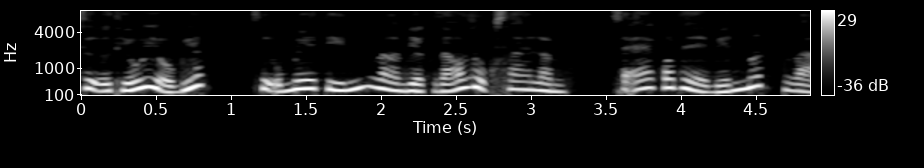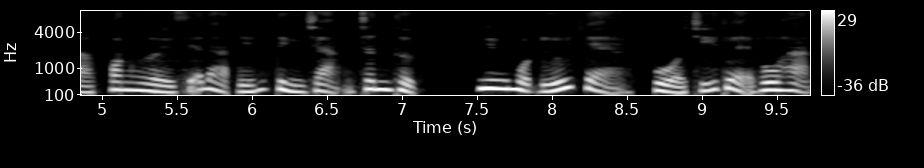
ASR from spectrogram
sự thiếu hiểu biết, sự mê tín và việc giáo dục sai lầm sẽ có thể biến mất và con người sẽ đạt đến tình trạng chân thực như một đứa trẻ của trí tuệ vô hạn.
